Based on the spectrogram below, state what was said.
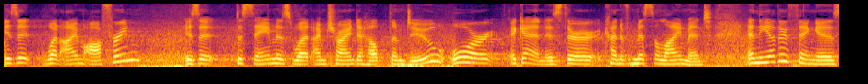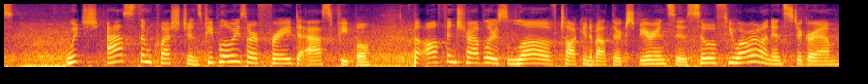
Is it what I'm offering? Is it the same as what I'm trying to help them do? Or, again, is there kind of misalignment? And the other thing is, which ask them questions. People always are afraid to ask people, but often travelers love talking about their experiences. So if you are on Instagram,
